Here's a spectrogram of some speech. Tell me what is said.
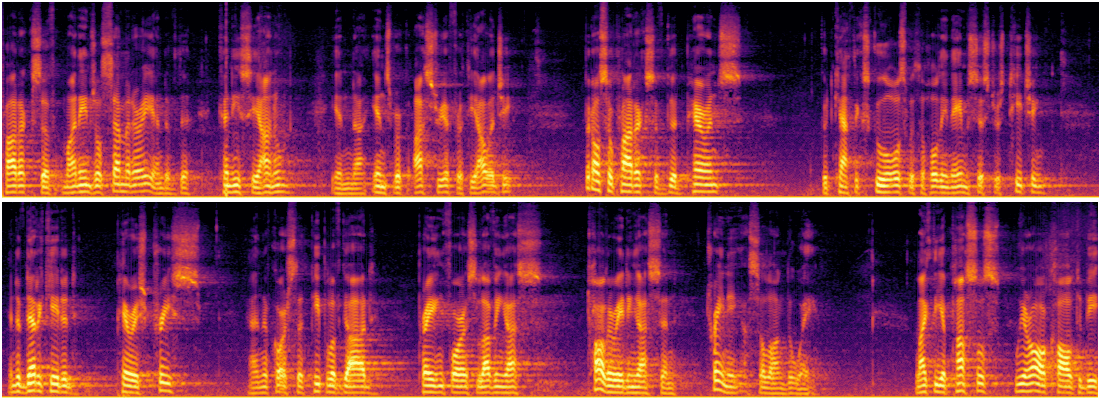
products of Mount Angel Seminary and of the Canisianum in uh, Innsbruck, Austria for theology, but also products of good parents, good Catholic schools with the Holy Name Sisters teaching, and of dedicated parish priests, and of course the people of God praying for us, loving us, tolerating us, and training us along the way. Like the apostles, we are all called to be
